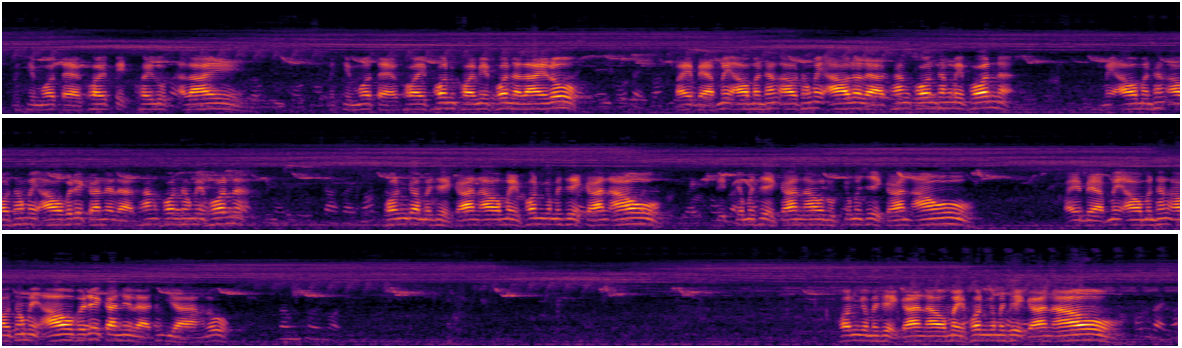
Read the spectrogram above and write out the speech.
ไม่ใช่มัวแต่คอยติดคอยหลุดอะไร ไม่ใช่มัวแต่คอยพ้นคอยไม่พ้นอะไรลูก ไปแบบไม่เอามันทั้งเอาทั้งไม่เอานั่นแหละ ทั้งพ้นทั้งไม่พ้นน่ะไม่เอามันทั้งเอาทั้งไม่เอาไปด้วยกันนั่นแหละ ทั้งพ้นทั้งไม่พ้นน่ะ พ้นก็ไม่ใช่การเอา ไม่พ้นก็ไม่ใช่การเอา ติดก็ไม่ใช่การเอา หลุดก็ไม่ใช่การเอา ไปแบบไม่เอามันทั้งเอาทั้งไม่เอาไปด้วยกันนี่แหละ ทุกอย่างลูกพ้นก็ไม่ใช่การเอา ไม่พ้นก็ไม่ใช่การเอา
